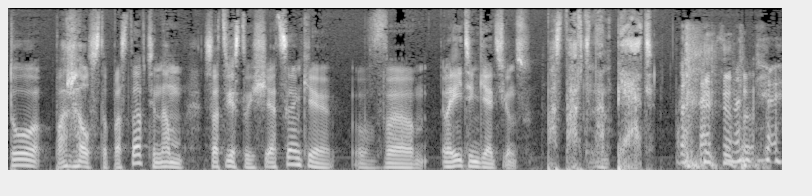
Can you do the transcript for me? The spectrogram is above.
то, пожалуйста, поставьте нам соответствующие оценки в рейтинге iTunes. Поставьте нам 5. Поставьте нам пять.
